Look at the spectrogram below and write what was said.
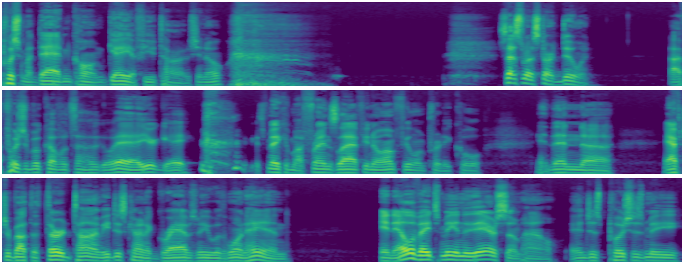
push my dad and call him gay a few times, you know? so that's what I started doing. I push him a couple times. Go, yeah, you're gay. it's making my friends laugh. You know, I'm feeling pretty cool. And then uh, after about the third time, he just kind of grabs me with one hand and elevates me into the air somehow and just pushes me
